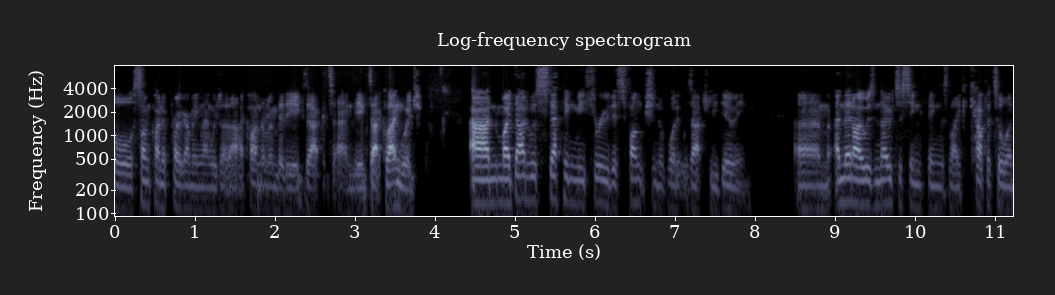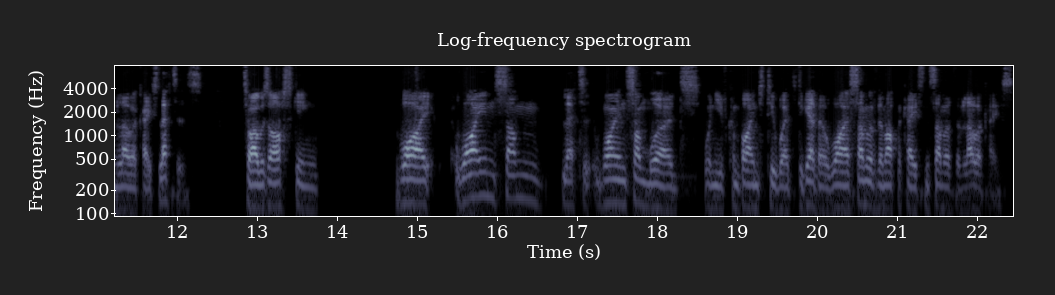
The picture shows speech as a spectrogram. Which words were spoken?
or some kind of programming language like that. I can't remember the exact um, the exact language. And my dad was stepping me through this function of what it was actually doing. Um, and then I was noticing things like capital and lowercase letters. So I was asking why why in some letter why in some words when you've combined two words together why are some of them uppercase and some of them lowercase?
